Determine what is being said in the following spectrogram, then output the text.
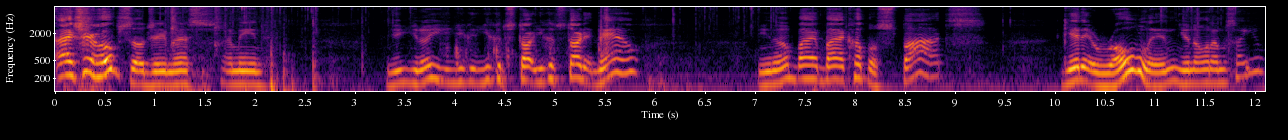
I sure hope so, JMS. I mean, you you know you, you could you could start you could start it now. You know, buy buy a couple spots, get it rolling. You know what I'm saying?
